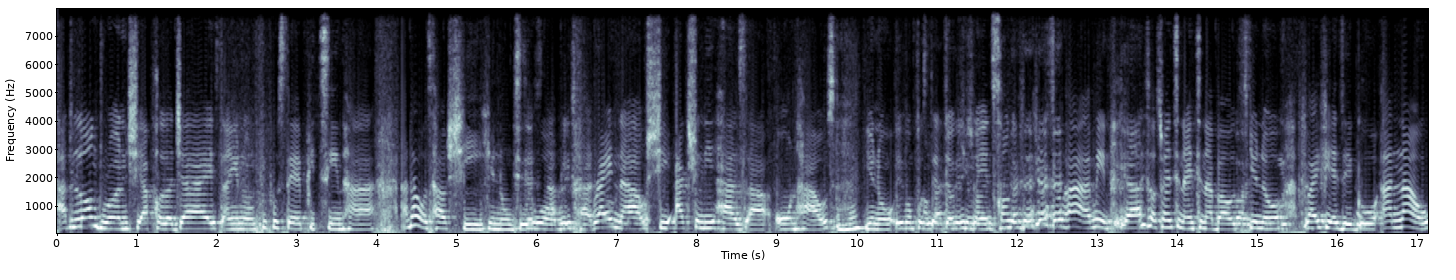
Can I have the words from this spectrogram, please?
at the long run she apologized and you know people started pitying her and that was how she you know She grew up right now now. she actually has her own house you know even posted documents congratulations to her. I mean Yeah. this was 2019 about you know five years ago. And now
